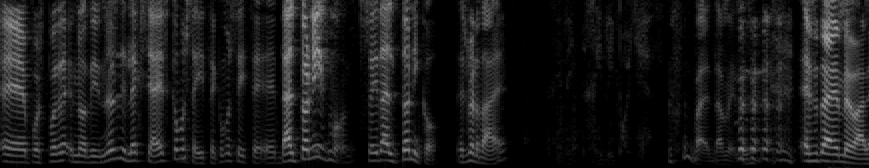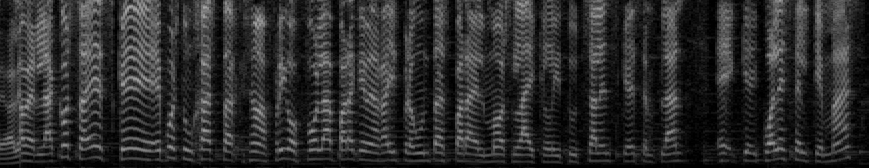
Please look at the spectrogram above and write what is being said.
eh, pues puede. No, no es dislexia, es. ¿Cómo se dice? ¿Cómo se dice? Eh, daltonismo. Soy daltónico. Es verdad, ¿eh? Vale, también. Eso, eso también me vale, ¿vale? A ver, la cosa es que he puesto un hashtag que se llama Frigofola para que me hagáis preguntas para el Most Likely to Challenge, que es en plan. eh, que, ¿Cuál es el que más.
